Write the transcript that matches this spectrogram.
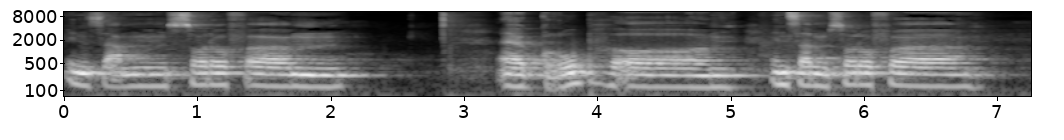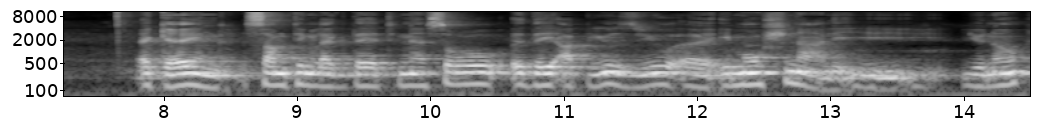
in some sort of um, group or um, in some sort of uh, a gang, something like that. So they abuse you uh, emotionally. You know,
